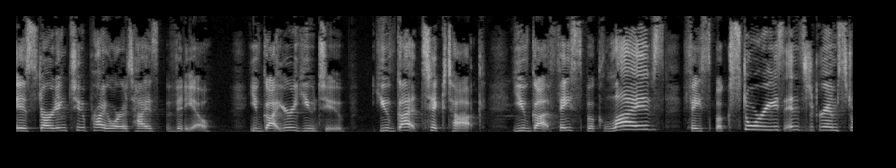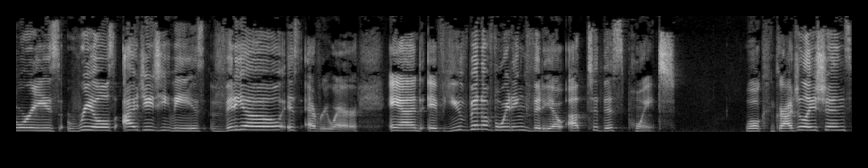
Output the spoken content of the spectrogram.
is starting to prioritize video. You've got your YouTube, you've got TikTok, you've got Facebook Lives, Facebook stories, Instagram stories, reels, IGTVs. Video is everywhere. And if you've been avoiding video up to this point, well, congratulations,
